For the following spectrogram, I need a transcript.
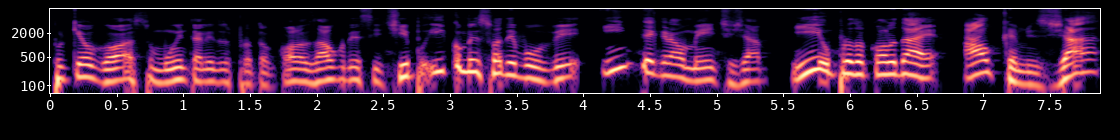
porque eu gosto muito ali dos protocolos, algo desse tipo, e começou a devolver integralmente já. E o protocolo da Alchemist já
